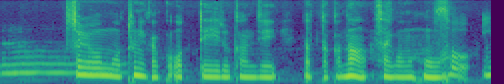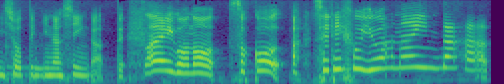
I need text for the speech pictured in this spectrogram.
うんそれをもうとにかく追っている感じだったかな、最後の方は。そう、印象的なシーンがあって、最後の、そこ、あ、セリフ言わないんだっ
